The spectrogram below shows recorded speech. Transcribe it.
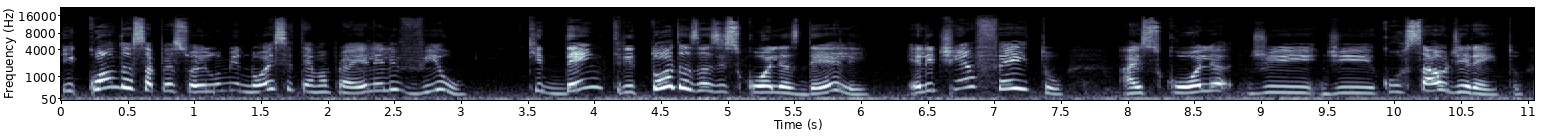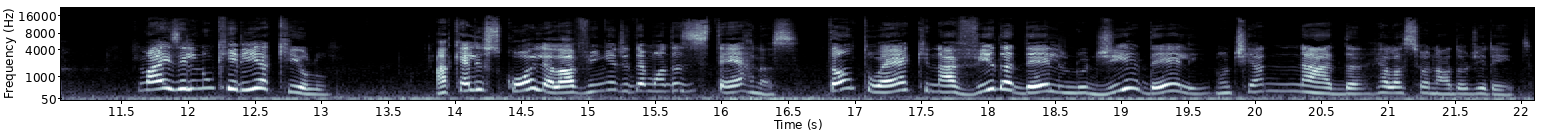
E quando essa pessoa iluminou esse tema para ele, ele viu que dentre todas as escolhas dele, ele tinha feito a escolha de, de cursar o direito. Mas ele não queria aquilo. Aquela escolha ela vinha de demandas externas. Tanto é que na vida dele, no dia dele, não tinha nada relacionado ao direito.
